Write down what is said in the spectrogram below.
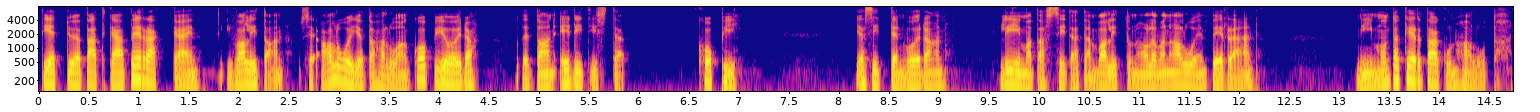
tiettyä pätkää peräkkäin. Eli valitaan se alue, jota haluan kopioida. Otetaan Editistä Copy ja sitten voidaan liimata sitä tämän valittuna olevan alueen perään niin monta kertaa kuin halutaan.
